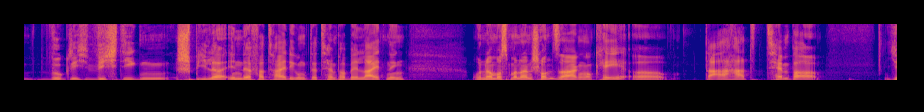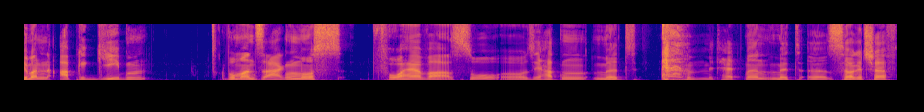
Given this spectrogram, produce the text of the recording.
wirklich wichtigen Spieler in der Verteidigung der Tampa Bay Lightning. Und da muss man dann schon sagen, okay, äh, da hat Tampa jemanden abgegeben, wo man sagen muss, vorher war es so, äh, sie hatten mit mit Hetman, mit äh, Sergeyev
